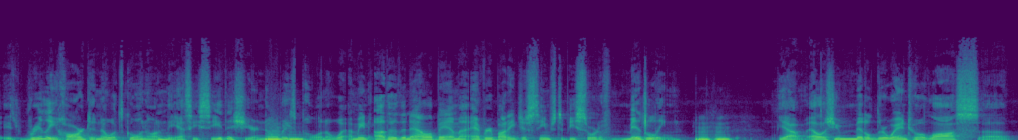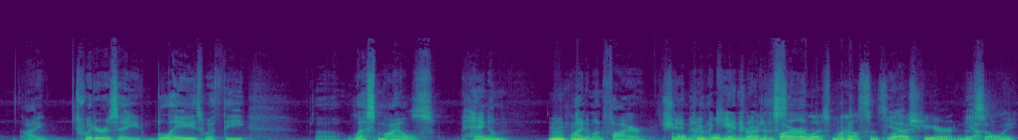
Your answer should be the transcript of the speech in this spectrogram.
it's really hard to know what's going on in the SEC this year. Nobody's pulling away. I mean, other than Alabama, everybody just seems to be sort of middling. Mm-hmm. yeah, LSU middled their way into a loss. Uh, I Twitter is a blaze with the uh, Les Miles hang him, Mhm. light him on fire, shoot Oh, him out of a people have been cannon trying into to the fire sun. Les Miles since Yeah. last year, and this Yeah. only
